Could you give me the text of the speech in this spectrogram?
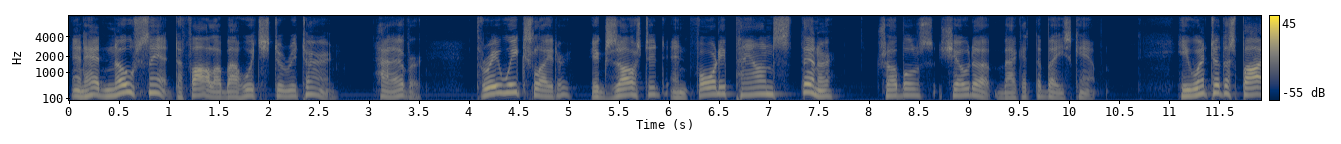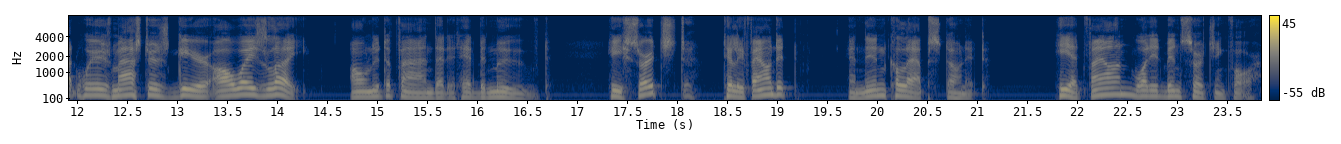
and had no scent to follow by which to return. However, three weeks later, exhausted and 40 pounds thinner, Troubles showed up back at the base camp. He went to the spot where his master's gear always lay, only to find that it had been moved. He searched till he found it, and then collapsed on it. He had found what he'd been searching for.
